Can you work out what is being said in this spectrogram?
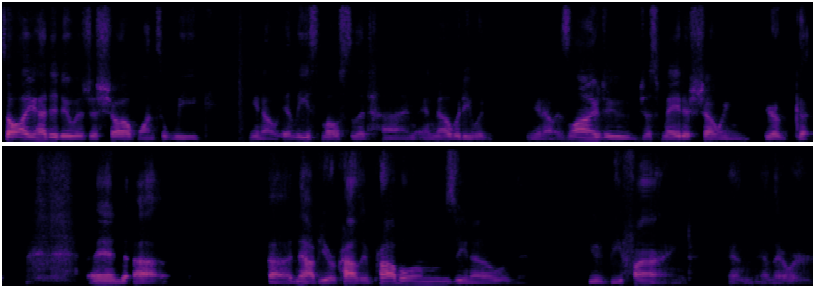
So all you had to do was just show up once a week, you know, at least most of the time, and nobody would, you know, as long as you just made a showing, you're good. And uh, uh, now, if you were causing problems, you know, you'd be fined, and and there were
